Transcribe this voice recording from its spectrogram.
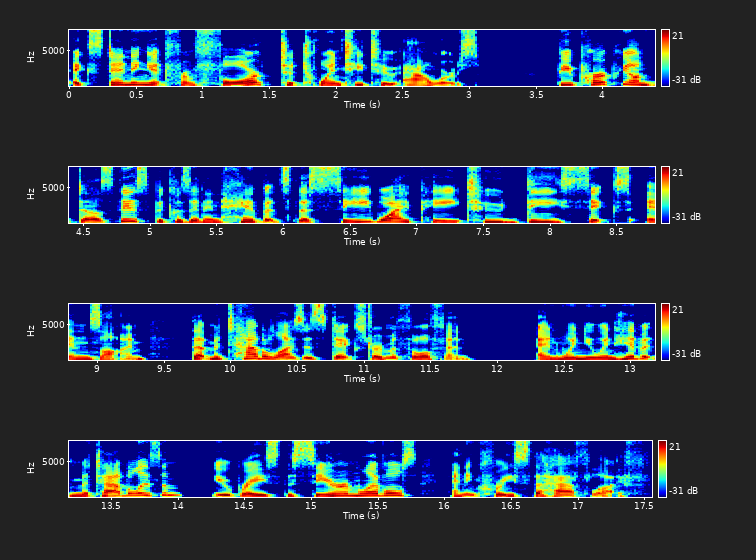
extending it from 4 to 22 hours. Bupropion does this because it inhibits the CYP2D6 enzyme that metabolizes dextromethorphan. And when you inhibit metabolism, you raise the serum levels and increase the half life.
